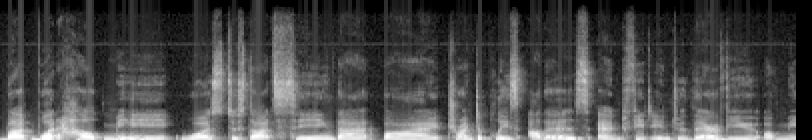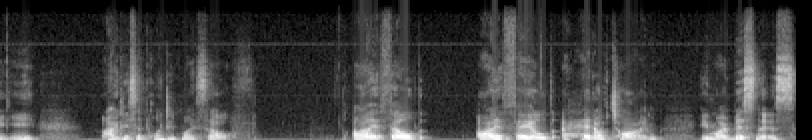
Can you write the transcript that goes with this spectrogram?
But what helped me was to start seeing that by trying to please others and fit into their view of me, I disappointed myself. I felt I failed ahead of time in my business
